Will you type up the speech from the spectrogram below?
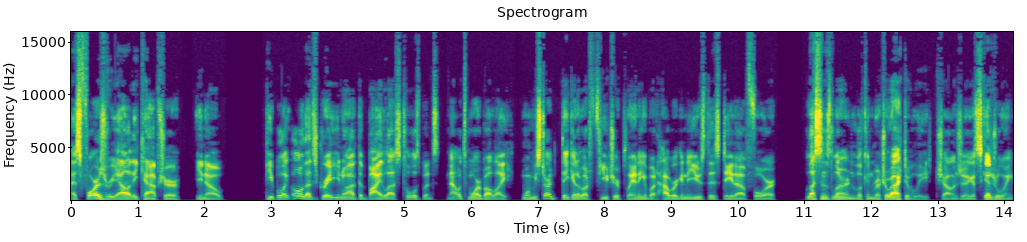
As far as reality capture, you know, people like, oh, that's great. You know, I have to buy less tools, but now it's more about like when we start thinking about future planning about how we're going to use this data for lessons learned, looking retroactively, challenging like, scheduling.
